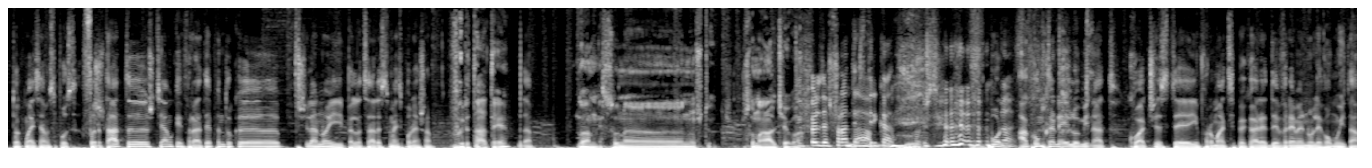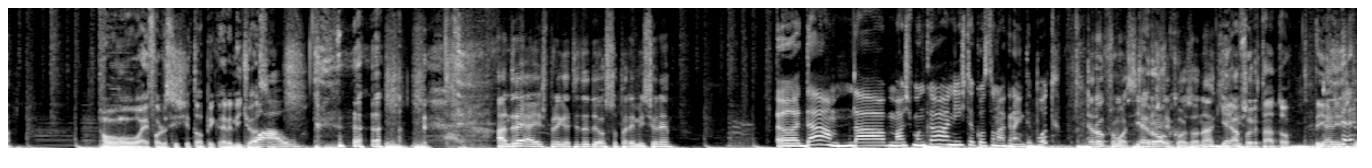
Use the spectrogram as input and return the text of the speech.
tocmai ți-am spus. Fârtat uh, știam că e frate, pentru că și la noi pe la țară se mai spune așa. Fârtate? Da. Doamne, sună, nu știu, sună altceva. Un fel de frate Da. stricat. Nu știu. Bun, Da. acum că ne-ai iluminat cu aceste informații pe care de vreme nu le vom uita. Oh, ai folosit și topică religioasă. Wow. Andreea, ești pregătită de o super emisiune? Uh, da, da, m-aș mânca niște cozonac înainte, pot? Te rog frumos, ia Te niște rog, cozonac, ia, ia niște, fârtat-o. ia niște,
